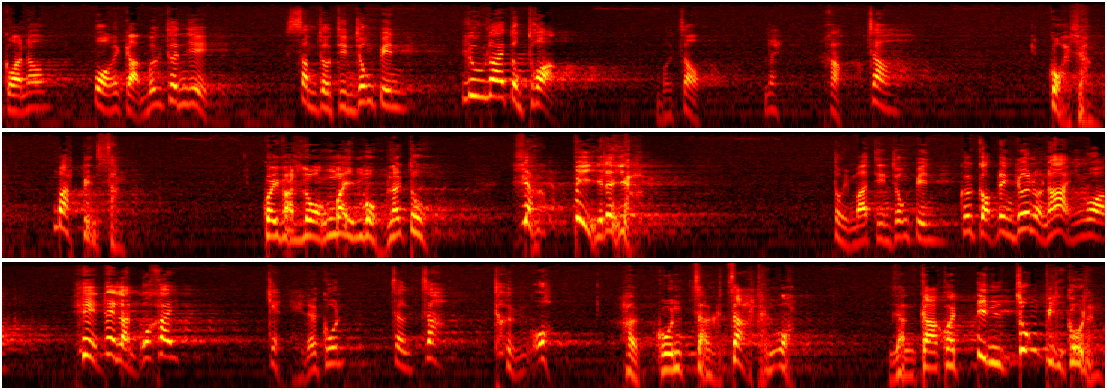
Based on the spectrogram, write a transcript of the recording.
quan đâu bỏ cái cảm mương thân gì xăm cho tin trong pin lưu lai tục thoảng mở chào này khảo cha quả rằng mắt bên sẵn quay vào luồng mày mồm lăng tôi rằng bị đây à tôi mát tin trong pin cứ cọp lên gơn ở na hình hoàng hiện đây lặn có khay kẹt hệ là cún chờ cha thử ô hở cún chờ cha thử ô rằng ca coi tin trong pin cô đừng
